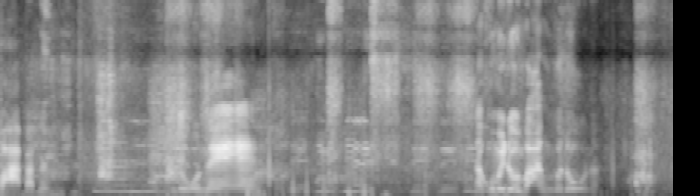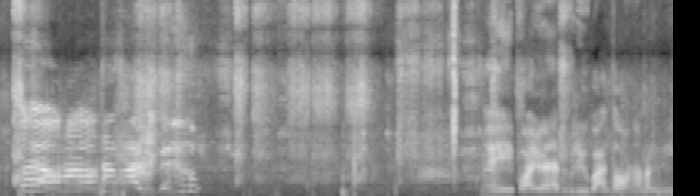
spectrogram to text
ขอป้าดแป๊บหนึ่งโดนแน่ ถ้าคุณไม่โดนบ้านคุณก็โดนอะ ก็เอาห้างห้างคายดูแก้ว เฮ้ย ปล่อยก็ได้ไปรีวิวบ้านต่อถ้ามันมี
